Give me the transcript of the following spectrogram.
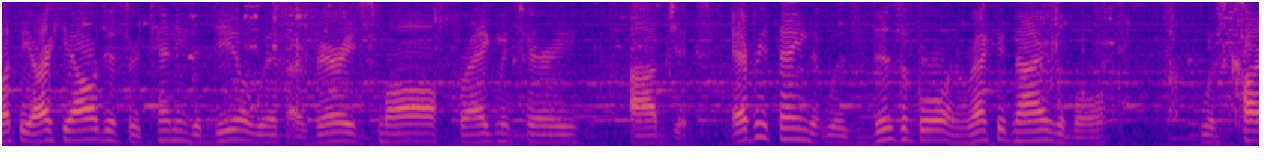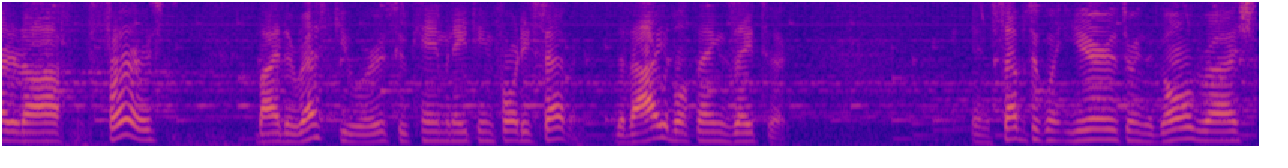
What the archaeologists are tending to deal with are very small, fragmentary objects. Everything that was visible and recognizable was carted off first by the rescuers who came in 1847, the valuable things they took. In subsequent years during the gold rush,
